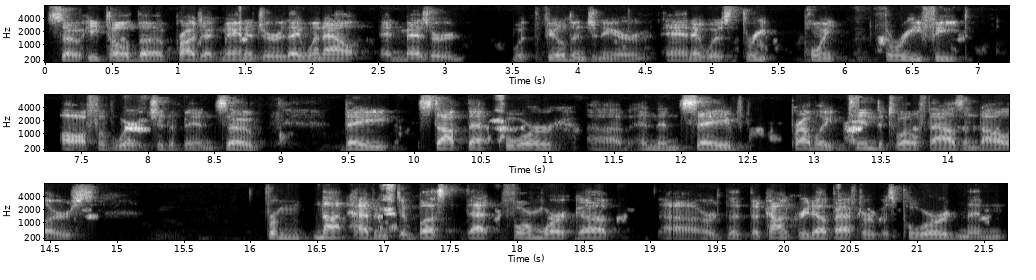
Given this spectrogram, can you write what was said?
so he told the project manager they went out and measured with the field engineer, and it was 3.3 feet off of where it should have been. So they stopped that pour uh, and then saved probably ten to twelve thousand dollars from not having to bust that formwork up uh, or the, the concrete up after it was poured and then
